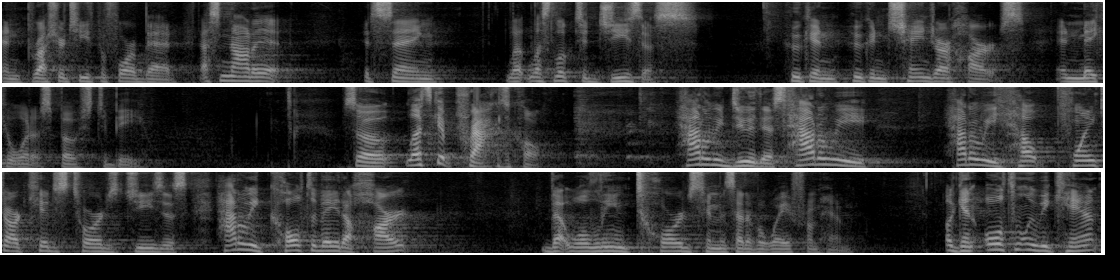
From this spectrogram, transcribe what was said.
and brush your teeth before bed. That's not it. It's saying, Let, us look to Jesus who can, who can change our hearts and make it what it's supposed to be. So let's get practical how do we do this? How do we, how do we help point our kids towards Jesus? How do we cultivate a heart that will lean towards Him instead of away from Him? Again, ultimately, we can't.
